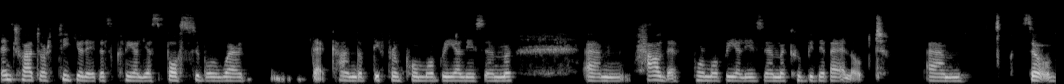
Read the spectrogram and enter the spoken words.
and try to articulate as clearly as possible where that kind of different form of realism, um, how that form of realism could be developed. Um, so,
